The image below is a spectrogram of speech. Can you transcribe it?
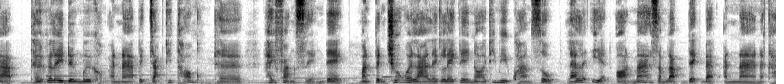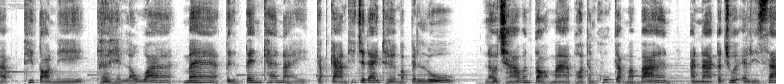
ยับ เธอก็เลยดึงมือของอันนาไปจับที่ท้องของเธอ ให้ฟังเสียงเด็ก มันเป็นช่วงเวลาเล็กๆน้อยๆที่มีความสุข และละเอียดอ่อนมากสำหรับเด็กแบบอันนานะครับ ที่ตอนนี้เธอเห็นแล้วว่า แม่ตื่นเต้นแค่ไหนกับการที่จะได้เธอมาเป็นลูก แล้วเช้าวันต่อมาพอทั้งคู่กลับมาบ้าน อานาก็ช่วยเอลิซา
